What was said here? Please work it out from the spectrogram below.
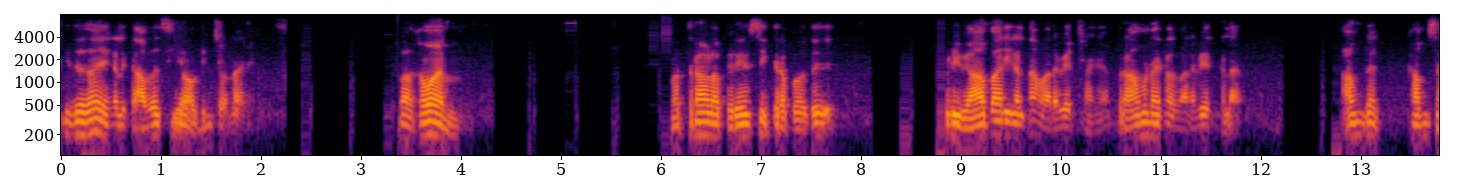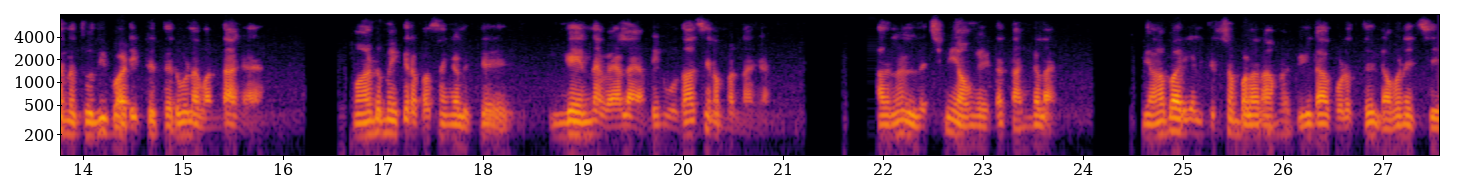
இதுதான் எங்களுக்கு அவசியம் அப்படின்னு சொன்னாங்க. பகவான் மத்ராவில் பிரவேசிக்கிற போது இப்படி வியாபாரிகள் தான் வரவேற்றாங்க. பிராமணர்கள் வரவேற்கல. அவங்க கம்சனை துதி பாடிட்டு தெருவுல வந்தாங்க. மாடு மேய்க்கிற பசங்களுக்கு இங்க என்ன வேலை அப்படின்னு உதாசீனம் பண்ணாங்க. அதனால லட்சுமி அவங்க கிட்ட தங்கலை. வியாபாரிகள் கிருஷ்ணம் பலராம வீடா கொடுத்து கவனிச்சு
